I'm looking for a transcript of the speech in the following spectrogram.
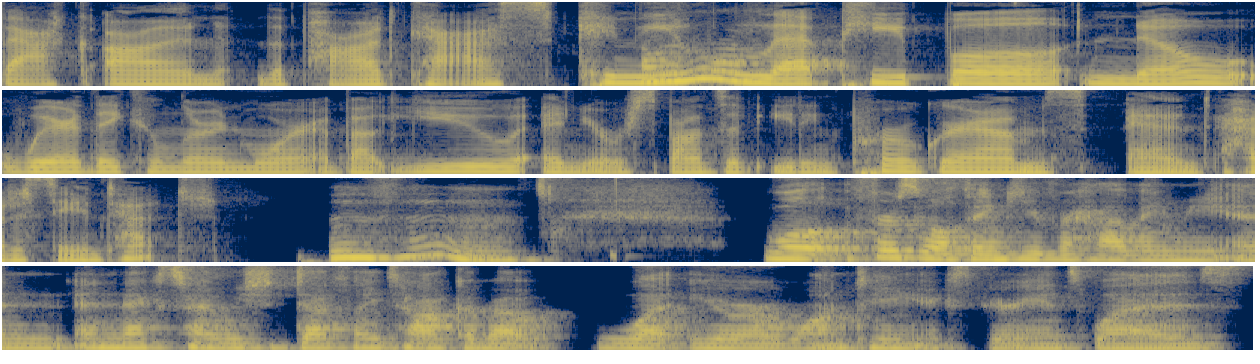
back on the podcast. Can you oh, let people know where they can learn more about you and your responsive eating programs and how to stay in touch? Mm-hmm. Well, first of all, thank you for having me. And, and next time we should definitely talk about what your wanting experience was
